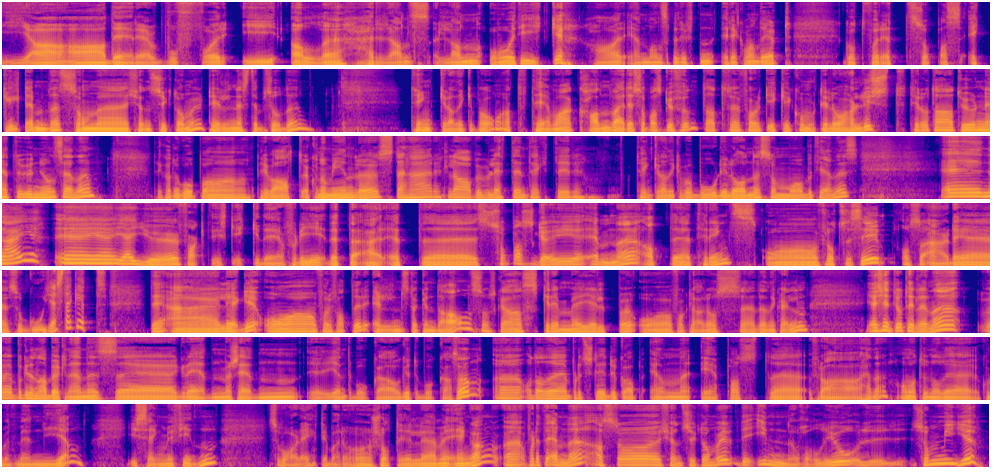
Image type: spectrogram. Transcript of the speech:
Ja, dere, hvorfor i alle herrans land og rike har enmannsbedriften rekommandert gått for et såpass ekkelt emne som eh, kjønnssykdommer til neste episode? Tenker han ikke på at temaet kan være såpass guffent at folk ikke kommer til å ha lyst til å ta turen ned til Union scene? Det kan jo gå på privatøkonomien løs, det her. Lave billettinntekter. Tenker han ikke på boliglånet som må betjenes? Eh, nei, eh, jeg gjør faktisk ikke det. Fordi dette er et eh, såpass gøy emne at det trengs å fråtses i. Og så er det så god gjest, da, gitt. Det er lege og forfatter Ellen Støkken Dahl som skal skremme, hjelpe og forklare oss eh, denne kvelden. Jeg kjente jo til henne eh, pga. bøkene hennes eh, 'Gleden med skjeden', 'Jenteboka' og 'Gutteboka' og sånn. Og da det plutselig dukka opp en e-post fra henne om at hun hadde kommet med en ny en, 'I seng med fienden', så var det egentlig bare å slå til med en gang. For dette emnet, altså kjønnssykdommer, det inneholder jo så mye.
